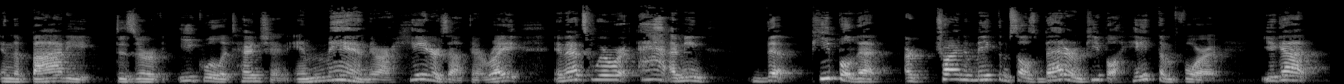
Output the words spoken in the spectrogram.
and the body deserve equal attention. And man, there are haters out there, right? And that's where we're at. I mean, the people that are trying to make themselves better and people hate them for it. You got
